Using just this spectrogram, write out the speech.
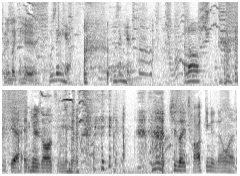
She was And like- here. Who's in here? Who's in here? Hello. yeah, and here's all it's in here. She's like talking to no one.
